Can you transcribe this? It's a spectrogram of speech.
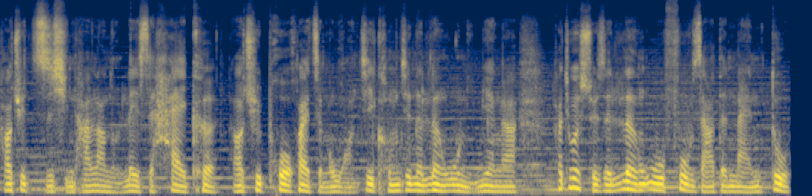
他要去执行他那种类似骇客，然后去破坏整个网际空间的任务里面啊，他就会随着任务复杂的难度，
